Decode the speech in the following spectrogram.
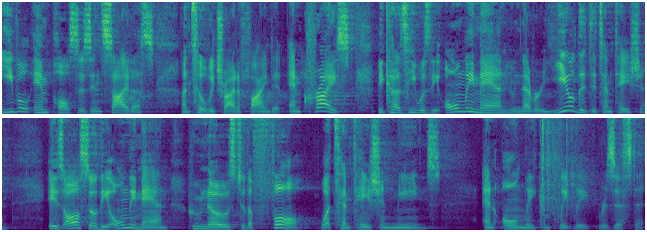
evil impulses inside us until we try to find it. And Christ, because he was the only man who never yielded to temptation, is also the only man who knows to the full what temptation means and only completely resist it.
